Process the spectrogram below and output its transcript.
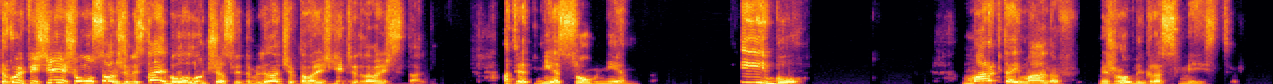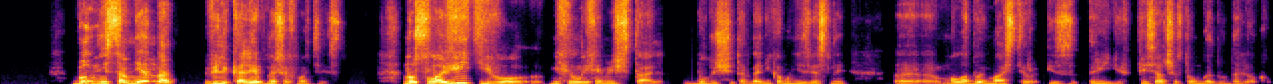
Такое впечатление, что Лос-Анджелес Тайм была лучше осведомлена, чем товарищ Гитлер и товарищ Сталин. Ответ несомнен. Ибо Марк Тайманов, международный гроссмейстер, был, несомненно, великолепный шахматист. Но словить его Михаил Михайлович Сталин, будущий тогда никому неизвестный молодой мастер из Риги в 56 году далеком,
